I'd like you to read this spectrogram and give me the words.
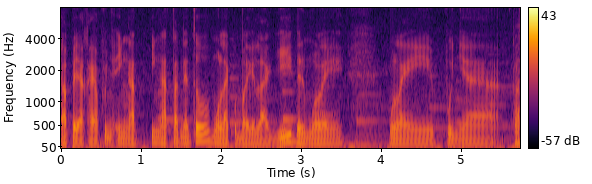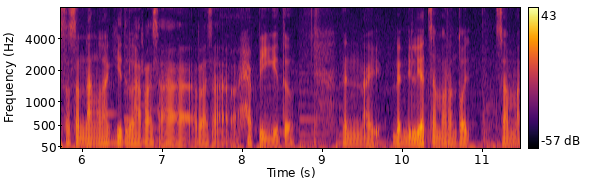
apa ya kayak punya ingat ingatannya tuh mulai kembali lagi dan mulai mulai punya rasa senang lagi itulah rasa rasa happy gitu. Dan dan dilihat sama orang tua sama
